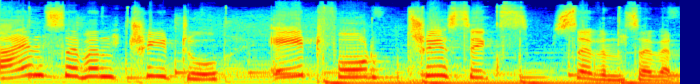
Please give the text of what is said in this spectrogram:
nine seven three two eight four three six seven seven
